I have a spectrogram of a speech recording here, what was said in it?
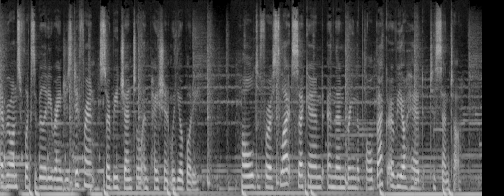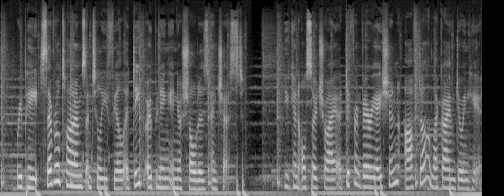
everyone's flexibility range is different, so be gentle and patient with your body. Hold for a slight second and then bring the pole back over your head to center. Repeat several times until you feel a deep opening in your shoulders and chest. You can also try a different variation after, like I am doing here.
